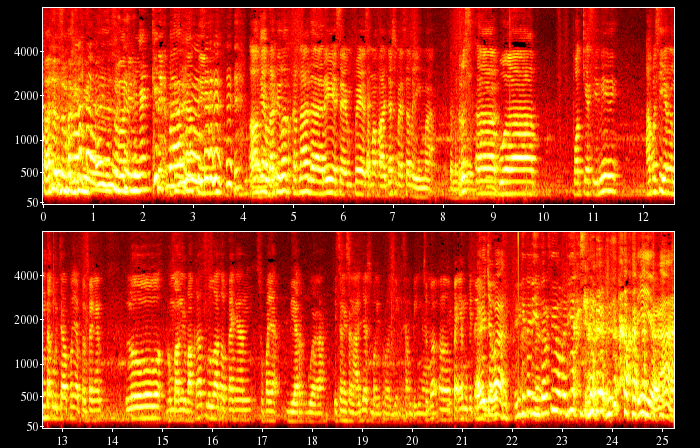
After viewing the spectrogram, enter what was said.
Aduh, semakin semakin ngekrik banget nih. Oke, berarti lo kenal dari SMP sama Fajar semester 5. Terus eh, buat podcast ini apa sih yang hendak lu capai apa pengen lu ngembangin bakat lu atau pengen supaya biar gua iseng-iseng aja sebagai proyek sampingan. Coba eh, PM kita ayo coba Ini kita di interview sama dia iya ah,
